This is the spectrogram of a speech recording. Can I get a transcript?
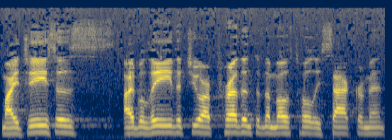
My Jesus, I believe that you are present in the most holy sacrament.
